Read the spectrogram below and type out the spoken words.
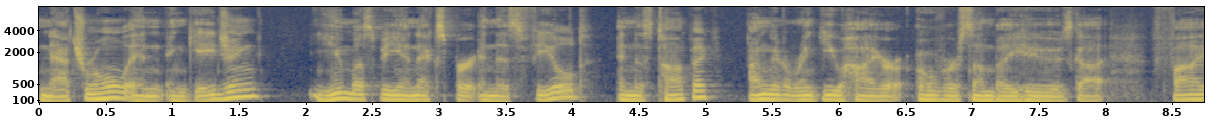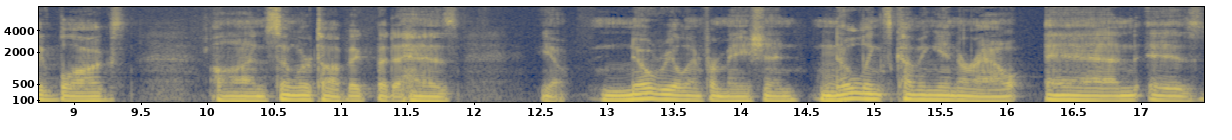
natural and engaging. You must be an expert in this field, in this topic. I'm going to rank you higher over somebody who's got five blogs on similar topic, but it has, you know, no real information, no links coming in or out, and is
